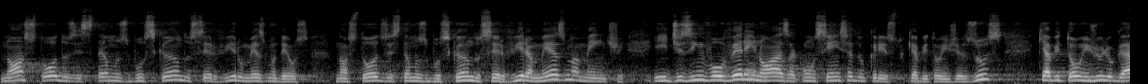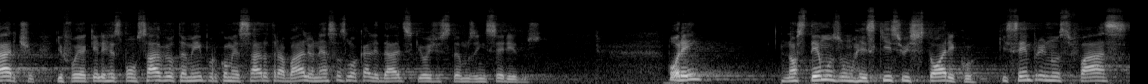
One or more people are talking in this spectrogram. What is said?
Nós todos estamos buscando servir o mesmo Deus, nós todos estamos buscando servir a mesma mente e desenvolver em nós a consciência do Cristo que habitou em Jesus, que habitou em Júlio Garte, que foi aquele responsável também por começar o trabalho nessas localidades que hoje estamos inseridos. Porém, nós temos um resquício histórico que sempre nos faz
